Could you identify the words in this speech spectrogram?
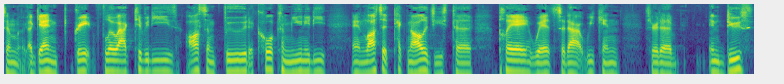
some again great flow activities awesome food a cool community and lots of technologies to play with so that we can sort of induce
